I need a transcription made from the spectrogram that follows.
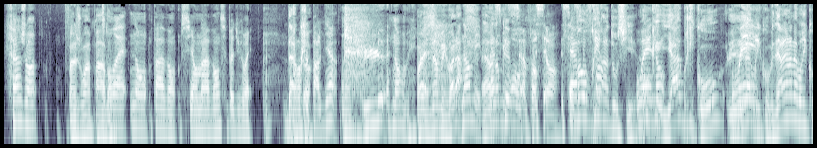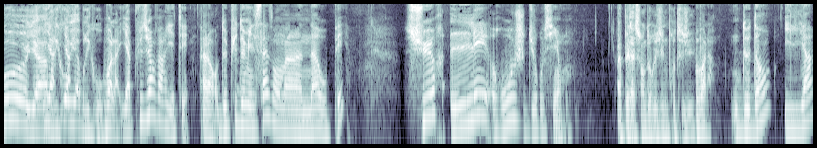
Fin juin. Fin juin, pas avant? Ouais, non, pas avant. Si on a avant, c'est pas du vrai. D'accord. Alors je parle bien le. Non mais. Ouais, non mais voilà. Non mais parce non, mais que on- C'est important. c'est on va ouvrir un dossier. Ouais, ok, il y a abricot, Ouais. l'abricot. Mais derrière l'abricot, il y a Il y a- abricot il y a- et abricot. Voilà, il y a plusieurs variétés. Alors, depuis 2016, on a un AOP sur les rouges du Roussillon. Appellation d'origine protégée. Voilà. Dedans, il y a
